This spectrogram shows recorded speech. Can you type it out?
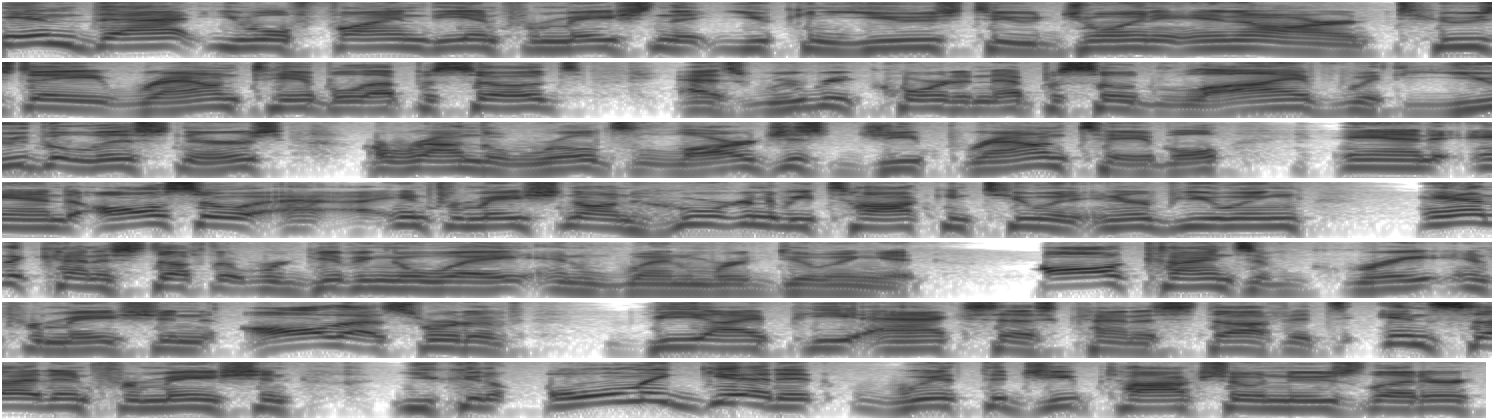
In that, you will find the information that you can use to join in our Tuesday roundtable episodes as we record an episode live with you, the listeners, around the world's largest Jeep roundtable, and and also uh, information on who we're going to be talking to and interviewing, and the kind of stuff that we're giving away and when we're doing it. All kinds of great information, all that sort of VIP access kind of stuff. It's inside information. You can only get it with the Jeep Talk Show newsletter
